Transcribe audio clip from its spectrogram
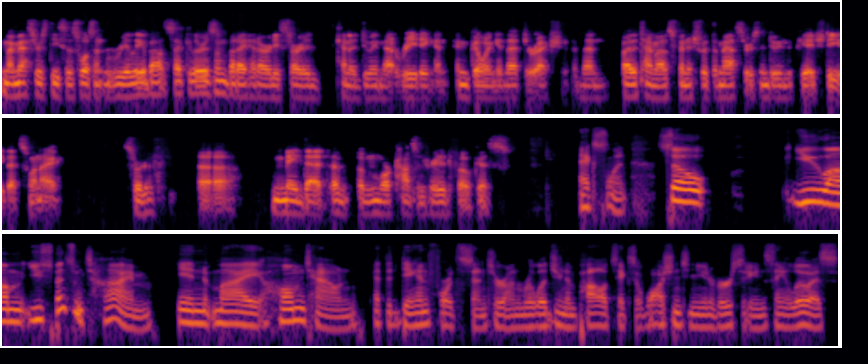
My master's thesis wasn't really about secularism, but I had already started kind of doing that reading and, and going in that direction. And then by the time I was finished with the master's and doing the PhD, that's when I sort of uh, made that a, a more concentrated focus. Excellent. So you um you spent some time in my hometown at the Danforth Center on Religion and Politics at Washington University in St. Louis.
